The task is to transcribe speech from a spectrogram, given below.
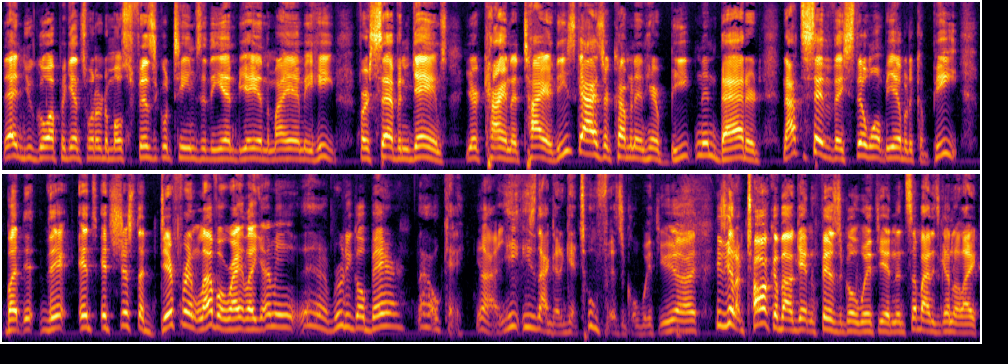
Then you go up against one of the most physical teams in the NBA in the Miami Heat for seven games. You're kind of tired. These guys are coming in here beaten and battered. Not to say that they still won't be able to compete, but it's it's just a different level, right? Like I mean, Rudy Gobert, okay, yeah, he, he's not gonna get too physical with you. He's gonna talk about getting physical with you, and then somebody's gonna like,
